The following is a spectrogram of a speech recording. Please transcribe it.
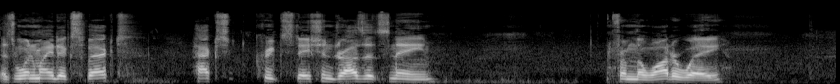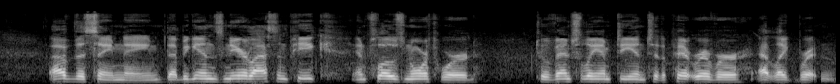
As one might expect, Hat Creek Station draws its name from the waterway of the same name that begins near Lassen Peak and flows northward to eventually empty into the Pit River at Lake Britton.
